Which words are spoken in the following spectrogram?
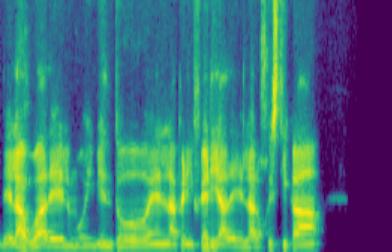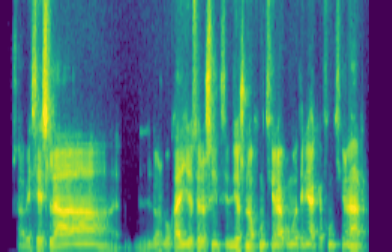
del agua, del movimiento en la periferia, de la logística, pues a veces los bocadillos de los incendios no funcionan como tenía que funcionar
